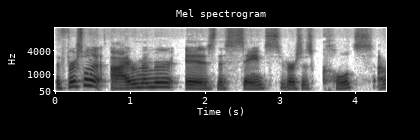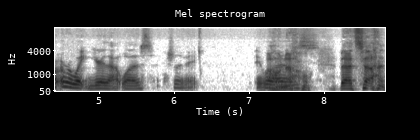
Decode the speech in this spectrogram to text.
The first one that i remember is the saints versus colts. I don't remember what year that was actually wait it was oh no that's uh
